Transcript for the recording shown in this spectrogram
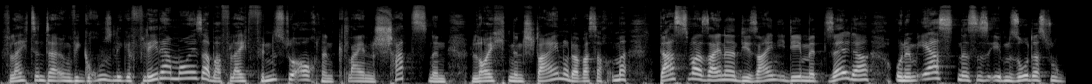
vielleicht sind da irgendwie gruselige Fledermäuse, aber vielleicht findest du auch einen kleinen Schatz, einen leuchtenden Stein oder was auch immer. Das war seine Designidee mit Zelda. Und im ersten ist es eben so, dass du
